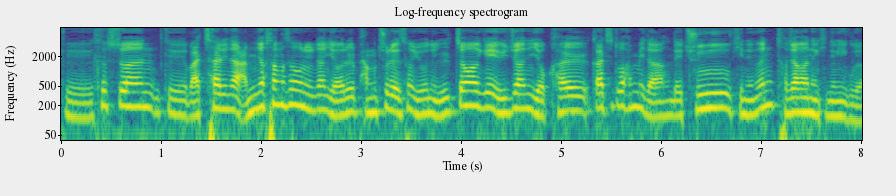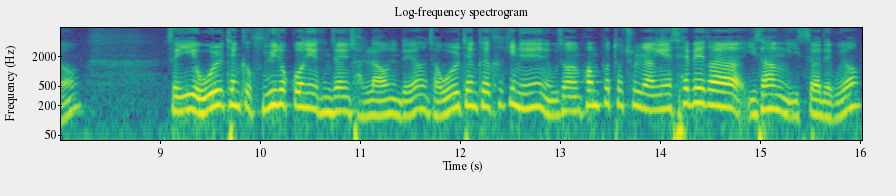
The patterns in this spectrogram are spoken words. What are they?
그 흡수한 그 마찰이나 압력 상승으로 인한 열을 방출해서 요온을 일정하게 유지하는 역할까지도 합니다. 근데 주 기능은 저장하는 기능이고요. 그래서 이 오일 탱크 구비 조건이 굉장히 잘 나오는데요. 자, 오일 탱크의 크기는 우선 펌프 토출량의 3배가 이상 있어야 되고요.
